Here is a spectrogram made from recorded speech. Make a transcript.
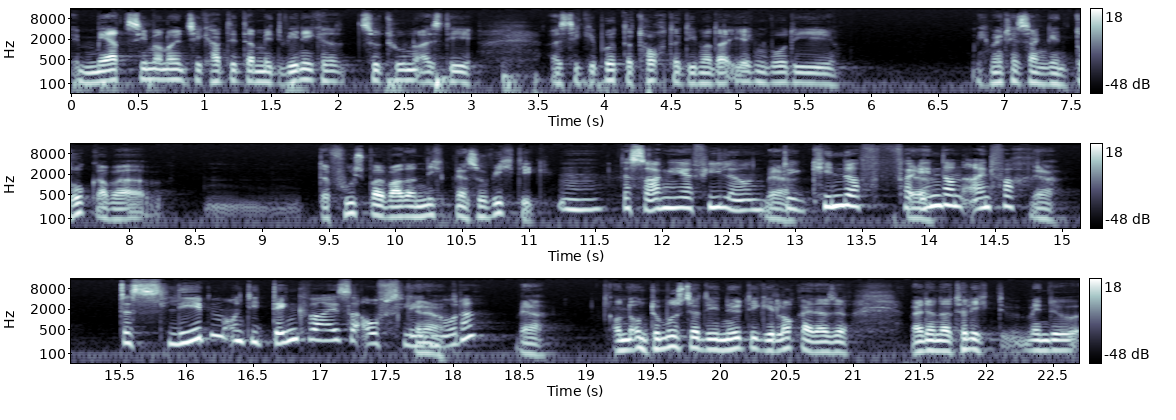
im März 97 hatte damit weniger zu tun als die, als die Geburt der Tochter, die man da irgendwo die, ich möchte nicht sagen den Druck, aber der Fußball war dann nicht mehr so wichtig. Mhm. Das sagen ja viele. Und ja. die Kinder verändern ja. einfach ja. das Leben und die Denkweise aufs Leben, genau. oder? Ja. Und, und du musst ja die nötige Lockerheit, also, weil du natürlich, wenn du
